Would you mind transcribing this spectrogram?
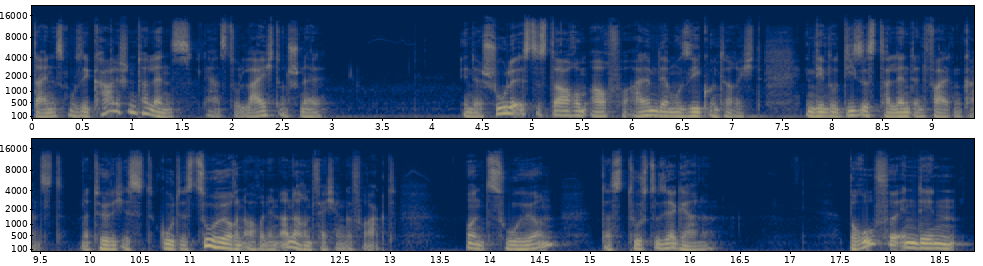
deines musikalischen Talents lernst du leicht und schnell. In der Schule ist es darum auch vor allem der Musikunterricht, in dem du dieses Talent entfalten kannst. Natürlich ist gutes Zuhören auch in den anderen Fächern gefragt. Und Zuhören, das tust du sehr gerne. Berufe, in denen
